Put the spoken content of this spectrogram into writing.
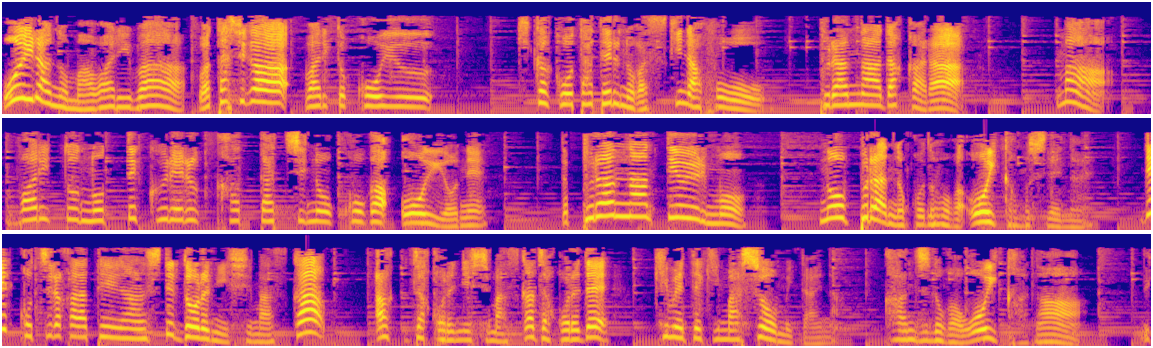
オイラの周りは、私が割とこういう企画を立てるのが好きな方、プランナーだから、まあ、割と乗ってくれる形の子が多いよね。プランナーっていうよりも、ノープランの子の方が多いかもしれない。で、こちらから提案してどれにしますか？あ、じゃあこれにしますか？じゃあこれで決めてきましょうみたいな感じのが多いかな。で、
